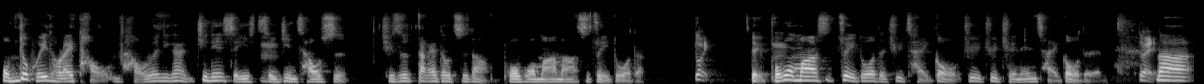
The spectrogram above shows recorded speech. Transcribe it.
我们就回头来讨讨论。你看，今天谁谁进超市，其实大家都知道，婆婆妈妈是最多的。对对，婆婆妈妈是最多的去采购、去去全年采购的人。对，那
